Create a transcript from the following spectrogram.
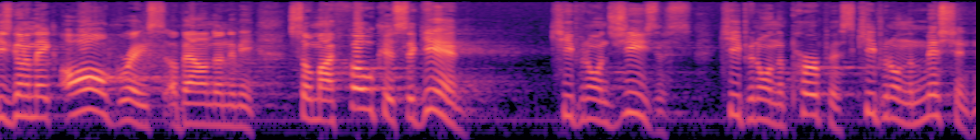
He's going to make all grace abound unto me. So my focus, again, keep it on Jesus, keep it on the purpose, keep it on the mission,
